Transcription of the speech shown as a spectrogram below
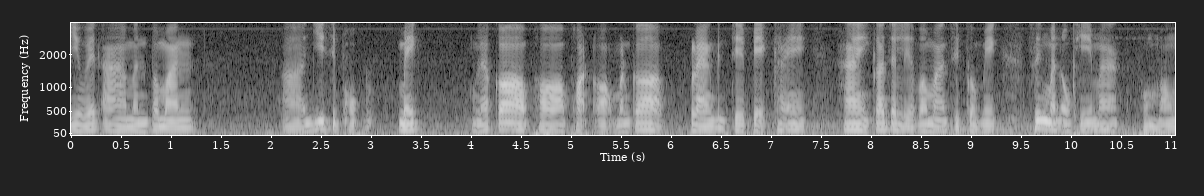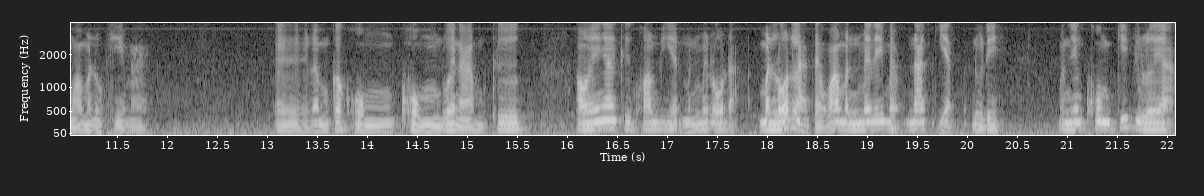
EOSR มันประมาณอ่า26 เมกแล้วก็พอพอร์ตออกมันก็แปลงเป็น JPEG ให้ให้ก็จะเหลือประมาณ 10 กว่าเมกซึ่งมันโอเคมาก ผมมองว่ามันโอเคมาก เออ แล้วมันก็คมคมด้วยนะ คือ เอาง่ายๆคือความละเอียดมันไม่ลดอะ มันลดแหละแต่ว่ามันไม่ได้แบบน่าเกลียดดูดิ มันยังคมกริฟอยู่เลยอะ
